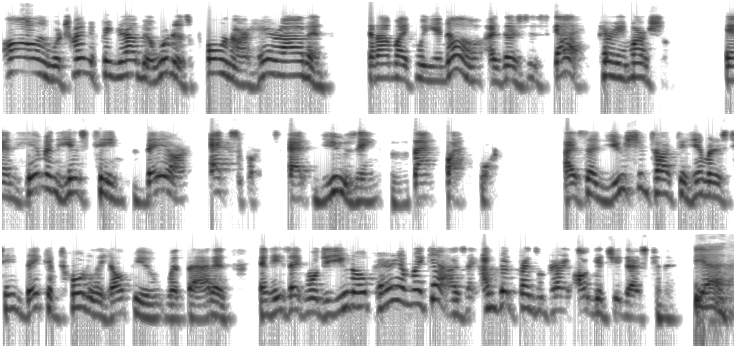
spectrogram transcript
all. And we're trying to figure out that we're just pulling our hair out. And, and I'm like, well, you know, there's this guy, Perry Marshall, and him and his team, they are experts at using that platform. I said, you should talk to him and his team. They can totally help you with that. And and he's like, well, do you know Perry? I'm like, yeah. I was like, I'm good friends with Perry. I'll get you guys connected. Yeah.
